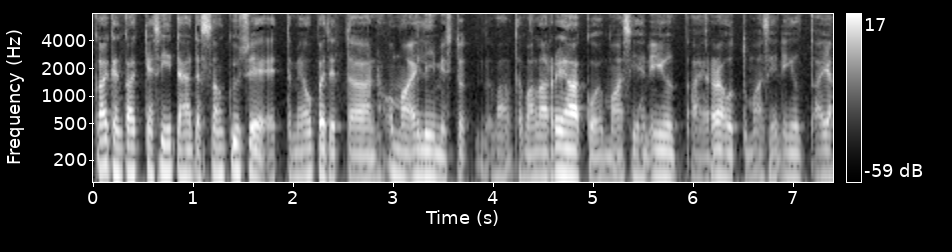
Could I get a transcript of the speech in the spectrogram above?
kaiken kaikkiaan siitähän tässä on kyse, että me opetetaan oma elimistö tavallaan reagoimaan siihen iltaan ja rauhoittumaan siihen iltaan. Ja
